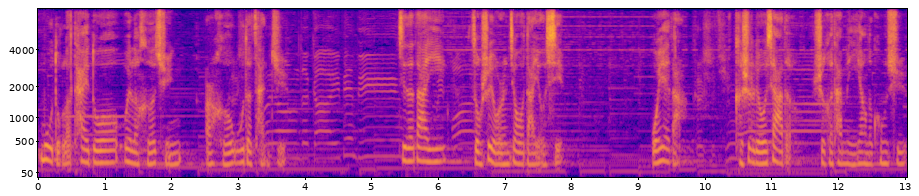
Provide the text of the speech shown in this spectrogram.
目睹了太多为了合群而合污的惨剧。记得大一总是有人叫我打游戏，我也打，可是留下的是和他们一样的空虚。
